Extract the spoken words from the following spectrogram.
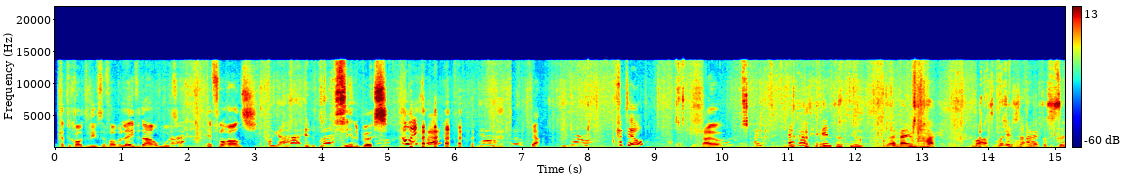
Ik heb de grote liefde van mijn leven daar ontmoet. In Florence. Oh ja, in de bus. In de bus. Oh, echt waar? Ja. Ja. Ja. Vertel. Nou, Hij, hij werd geïnterviewd. En mijn vraag was, wat is de uiterste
